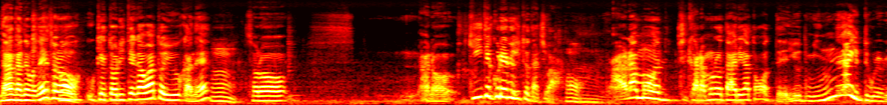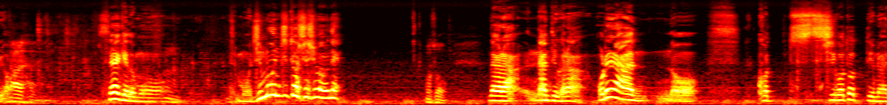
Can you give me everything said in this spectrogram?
なんかでもねその受け取り手側というかね、うん。そのあの聞いてくれる人たちはうん「あらもう力もろてありがとう」って言うみんな言ってくれるよ。はいはい。せやけども、もう自問自答してしまうね。あそう。だからなんていうかな俺らのこ仕事っていうのは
